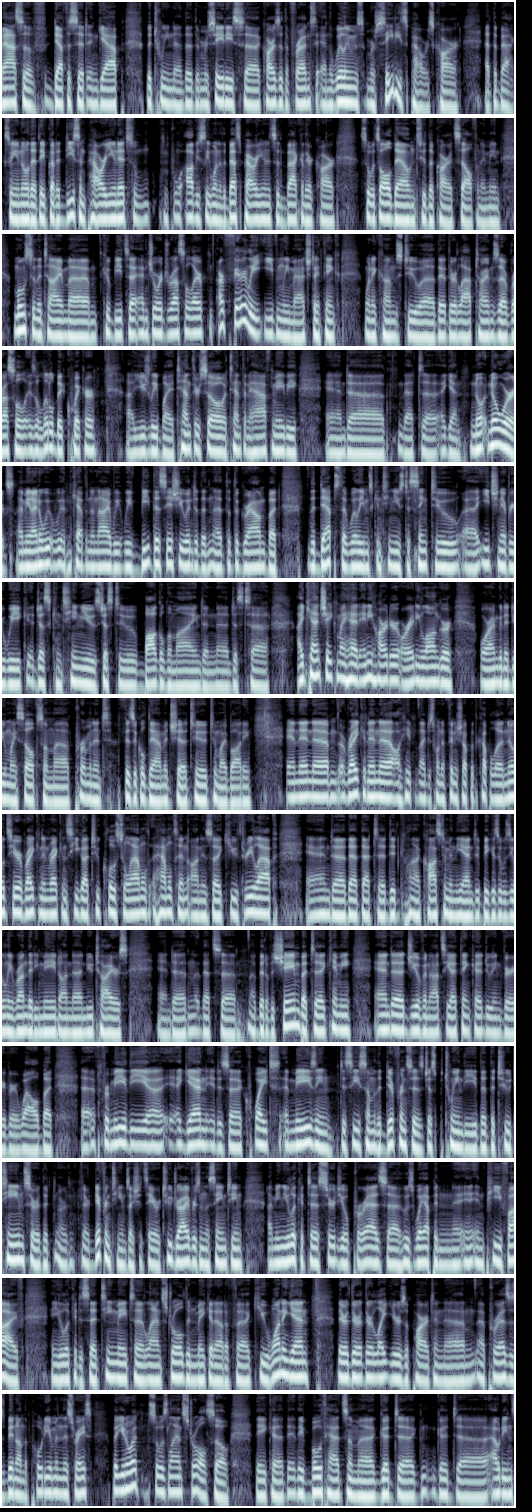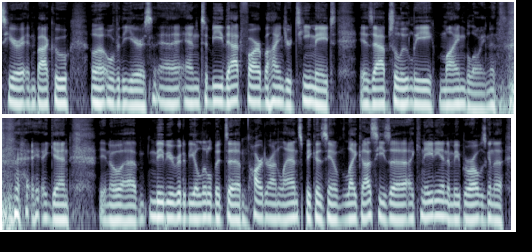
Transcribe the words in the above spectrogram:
massive deficit and gap between the the Mercedes cars at the front and the Williams Mercedes Powers car at the back. So you know that they've got a decent power unit, obviously one of the best power units in the back of their car. So it's all down to the car itself. And I mean, most of the time, um, Kubica and George Russell are are fairly evenly matched. I think when it comes to uh, their their lap times, uh, Russell is a little bit quicker, uh, usually by a tenth or so, a tenth and a half maybe. And uh, that uh, again, no no words. I mean, I know we, we, Kevin and I we we've beat this issue into the the, the ground but the depths that Williams continues to sink to uh, each and every week, it just continues just to boggle the mind. And uh, just, uh, I can't shake my head any harder or any longer, or I'm going to do myself some uh, permanent physical damage uh, to, to my body. And then um, Raikkonen, uh, I just want to finish up with a couple of notes here. Raikkonen reckons he got too close to Hamilton on his Q3 lap, and that, that did uh, cost him in the end because it was the only run that he made on uh, new tires, and uh, that's uh, a bit of a shame. But uh, Kimi and Giovinazzi, I think, uh, doing very very well. But for me, the again, it is quite amazing to see some of the differences just between the the, the two teams or the or they're different teams, I should say, or two drivers in the same team. I mean, you look at Sergio Perez, who's way up in in, in P5, and you look at his teammate Lance Stroll didn't make it out of uh, Q1 again. They're they're they're light years apart, and um, uh, Perez has been on the podium in this race, but you know what? So is Lance Stroll. So they uh, they they've both had some uh, good uh, good uh, outings here in Baku uh, over the years, and to be that far behind your teammate is absolutely mind blowing. Again, you know, maybe you're going to be a little bit harder on Lance because you know, like us, he's a, a Canadian, and maybe we're always going to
